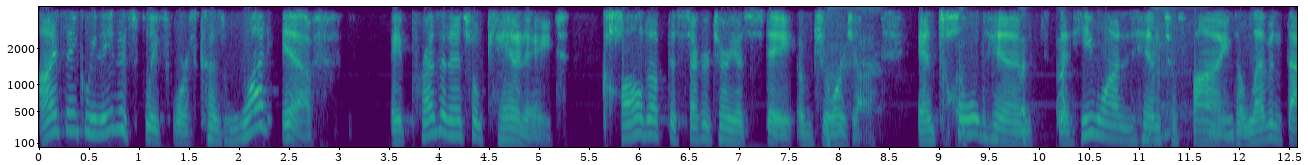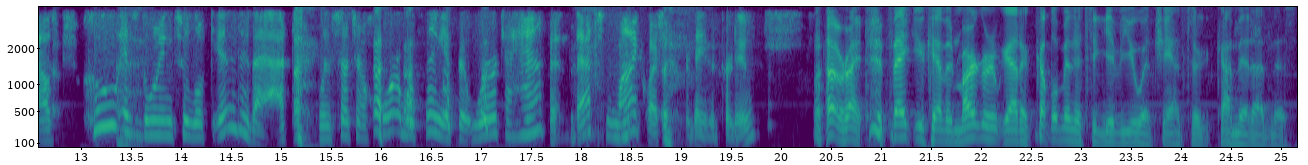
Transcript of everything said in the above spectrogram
I think we need this police force because what if a presidential candidate called up the Secretary of State of Georgia and told him that he wanted him to find 11,000. Who is going to look into that when such a horrible thing, if it were to happen? That's my question for David Perdue. All right. Thank you, Kevin. Margaret, we've got a couple minutes to give you a chance to comment on this.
